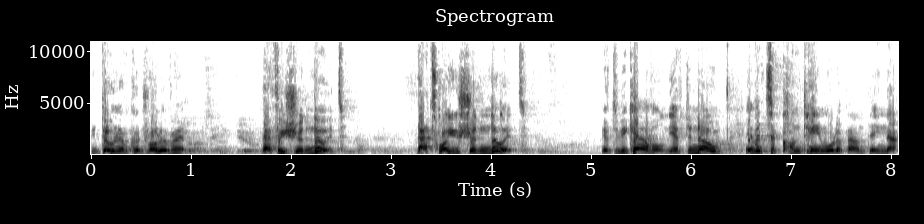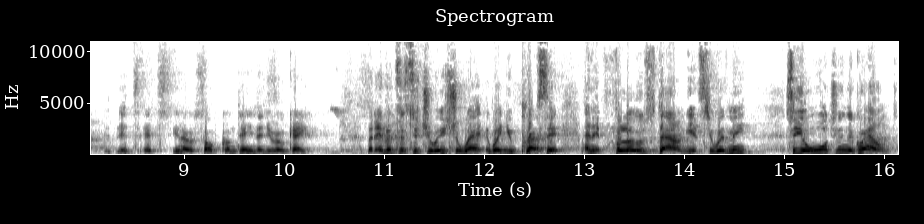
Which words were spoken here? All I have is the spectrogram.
you don't have control over it? Therefore, you shouldn't do it. That's why you shouldn't do it. You have to be careful. You have to know if it's a contained water fountain that it's, it's you know self-contained, then you're okay. But if it's a situation where when you press it and it flows down, you see with me? So you're watering the ground.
